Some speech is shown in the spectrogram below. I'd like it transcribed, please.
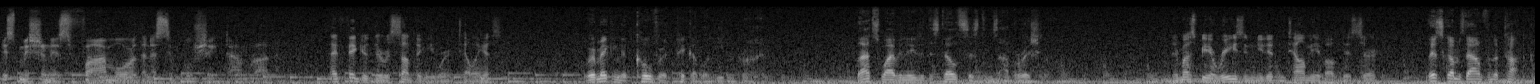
This mission is far more than a simple shakedown run. I figured there was something you weren't telling us. We're making a covert pickup on Eden Prime. That's why we needed the stealth systems operational. There must be a reason you didn't tell me about this, sir. This comes down from the top, Commander.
